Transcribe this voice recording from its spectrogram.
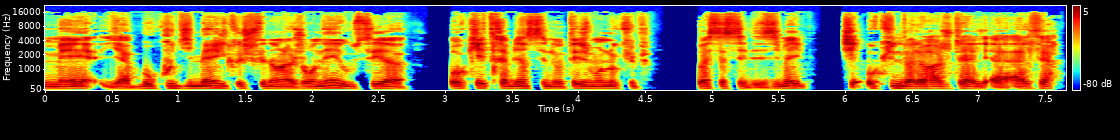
Mais il y a beaucoup d'emails que je fais dans la journée où c'est euh, ok, très bien, c'est noté, je m'en occupe. Ouais, ça, c'est des emails. J'ai aucune valeur ajoutée à, le faire.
